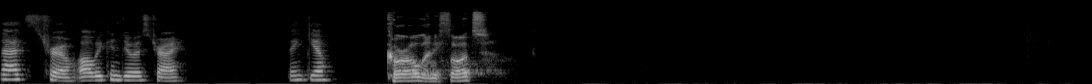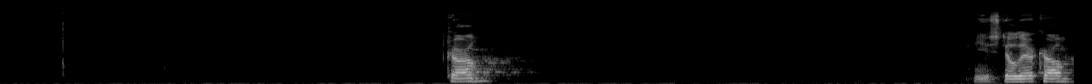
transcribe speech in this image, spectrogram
That's true. All we can do is try. Thank you. Carl, any thoughts? Carl? Are you still there, Carl?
